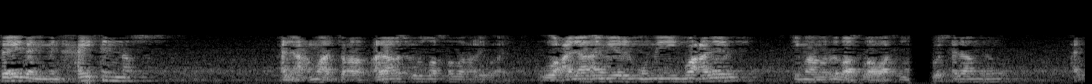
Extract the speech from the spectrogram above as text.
فإذا من حيث النص الأعمال تعرض على رسول الله صلى الله عليه وآله وعلى أمير المؤمنين وعلى الإمام الرضا صلوات الله وسلامه عليه.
